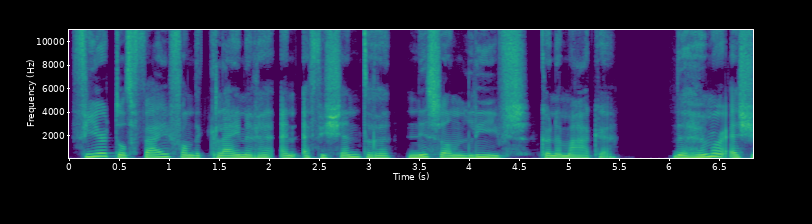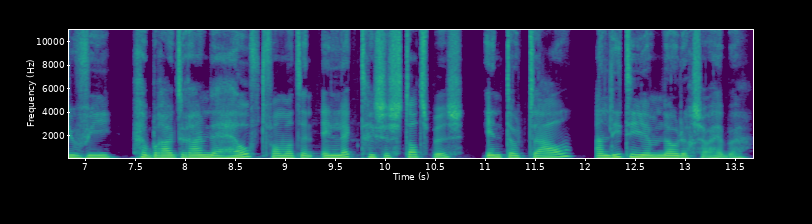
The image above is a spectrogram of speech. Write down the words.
vier tot vijf van de kleinere en efficiëntere Nissan Leafs kunnen maken. De Hummer SUV gebruikt ruim de helft van wat een elektrische stadsbus in totaal aan lithium nodig zou hebben.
